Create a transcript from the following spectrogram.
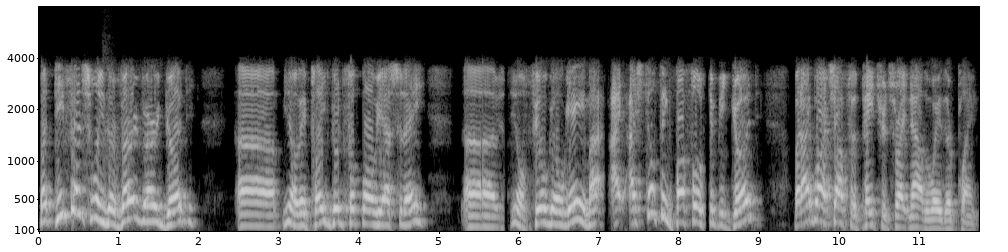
but defensively, they're very very good. Uh, you know, they played good football yesterday. Uh, you know, field goal game. I, I I still think Buffalo can be good, but I'd watch out for the Patriots right now the way they're playing.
